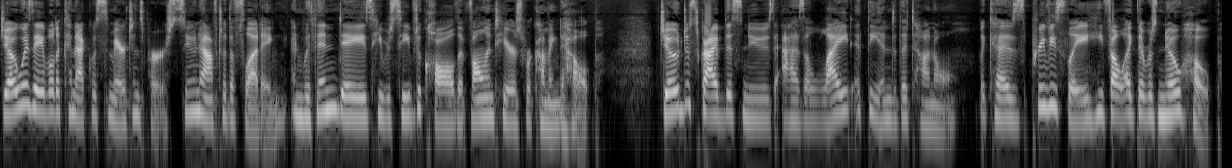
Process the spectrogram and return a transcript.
Joe was able to connect with Samaritan's Purse soon after the flooding, and within days, he received a call that volunteers were coming to help. Joe described this news as a light at the end of the tunnel because previously he felt like there was no hope.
